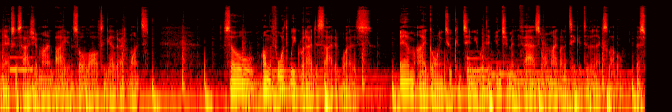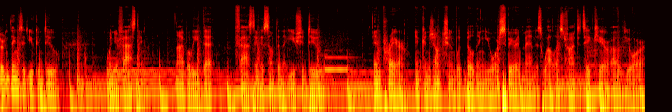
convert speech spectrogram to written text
and exercise your mind, body, and soul all together at once. So, on the fourth week, what I decided was am I going to continue with the intermittent fast or am I going to take it to the next level? There's certain things that you can do when you're fasting. I believe that fasting is something that you should do in prayer in conjunction with building your spirit man as well as trying to take care of your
